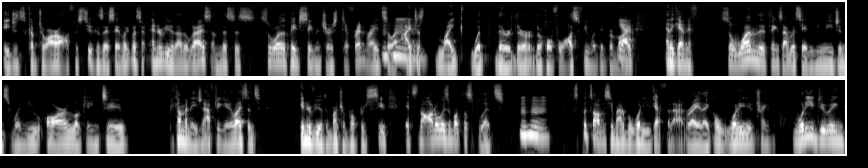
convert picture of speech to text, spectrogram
agents to come to our office too because I say like, listen, interview with other guys, and this is so Royal Page signature is different, right? So I, I Mhm. just like what their their their whole philosophy, what they provide, and again, if so, one of the things I would say to new agents when you are looking to become an agent after you get your license, interview with a bunch of brokers. to See, it's not always about the splits. Mm-hmm. Splits obviously matter, but what do you get for that, right? Like, what are you training? What are you doing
